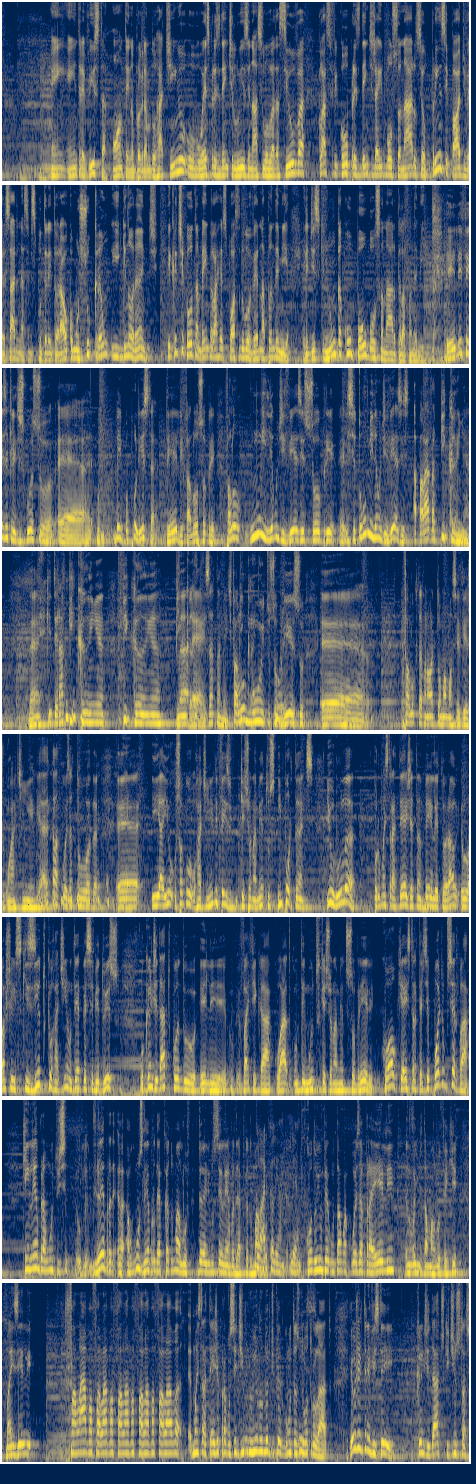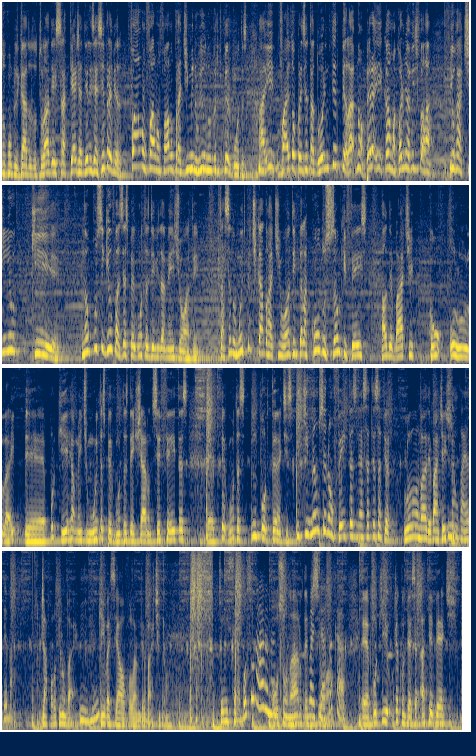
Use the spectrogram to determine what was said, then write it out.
Em, em, entrevista ontem no programa do Ratinho, o ex-presidente Luiz Inácio Lula da Silva classificou o presidente Jair Bolsonaro, seu principal adversário nessa disputa eleitoral, como chucrão e ignorante. E criticou também pela resposta do governo à pandemia. Ele disse que nunca culpou o Bolsonaro pela pandemia. Ele fez aquele discurso é, bem populista dele, falou sobre. falou um milhão de vezes sobre. Ele citou um milhão de vezes a palavra picanha né? Que terá picanha, picanha. Né? picanha. Né? É, exatamente. Falou picanha. muito sobre muito. isso. É, falou que estava na hora de tomar uma cerveja com o Ratinho, aquela coisa toda. É, e aí, só que o Ratinho ele fez questionamentos importantes. E o Lula por uma estratégia também eleitoral. Eu acho esquisito que o Ratinho não tenha percebido isso. O candidato, quando ele vai ficar acuado, quando tem muitos questionamentos sobre ele, qual que é a estratégia? Você pode observar. Quem lembra muito disso, lembra, alguns lembram da época do Maluf. Dani, você lembra da época do Maluf? Claro que eu lembro, lembro. Quando iam perguntar alguma coisa para ele, eu não vou imitar o Maluf aqui, mas ele falava, falava, falava, falava, falava, uma estratégia para você diminuir o número de perguntas Isso. do outro lado. Eu já entrevistei candidatos que tinham situação complicada do outro lado e a estratégia deles é sempre a mesma. Falam, falam, falam para diminuir o número de perguntas. Aí vai do apresentador interpelar. Não, peraí, calma, agora é minha vez de falar. E o Ratinho que não conseguiu fazer as perguntas devidamente ontem. Está sendo muito criticado o Ratinho ontem pela condução que fez ao debate com o Lula, é, porque realmente muitas perguntas deixaram de ser feitas, é, perguntas importantes e que não serão feitas nessa terça-feira. Lula não vai ao debate, é isso? Não vai ao debate. Já falou que não vai. Uhum. Quem vai ser alvo lá no debate, então? Quem será? Bolsonaro, né? Bolsonaro deve vai ser, ser um atacado. Alvo. É, porque o que acontece? A Tebet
